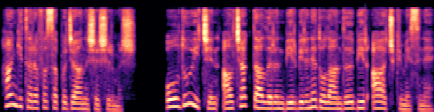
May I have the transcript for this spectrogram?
hangi tarafa sapacağını şaşırmış. Olduğu için alçak dalların birbirine dolandığı bir ağaç kümesine.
